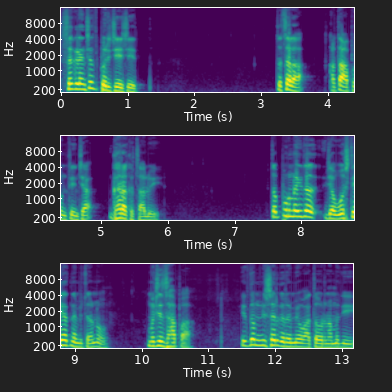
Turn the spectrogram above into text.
सगळ्यांच्याच परिचयाचे आहेत. तर चला आता आपण त्यांच्या घराकडे चालू आहे तर पूर्ण इथं ज्या वस्ती आहेत ना मित्रांनो म्हणजे झापा. एकदम निसर्गरम्य वातावरणामध्ये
